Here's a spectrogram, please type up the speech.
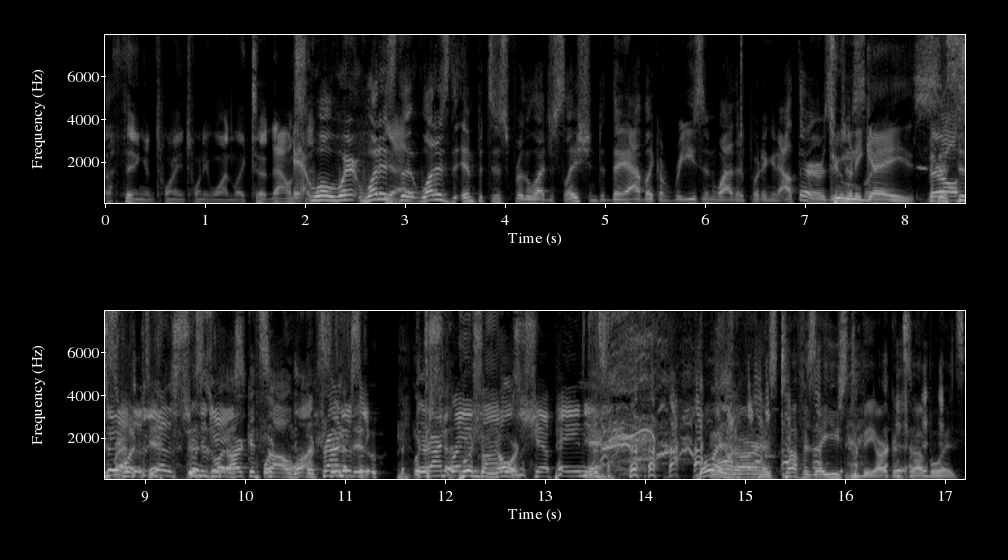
a thing in 2021, like to announce. Yeah, it. well, where what is Yeah. the what is the impetus for the legislation? Did they have like a reason why they're putting it out there? Or is too just many like- gays. They're This all is saying- what- yeah, there's this many is what gays. Arkansas wants We're to just- do. They're trying to push them north. of champagne. Yeah. boys aren't as tough as they used to be. Arkansas boys.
